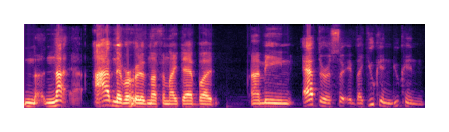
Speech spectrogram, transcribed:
N- not I've never heard of nothing like that, but I mean, after a certain like you can you can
